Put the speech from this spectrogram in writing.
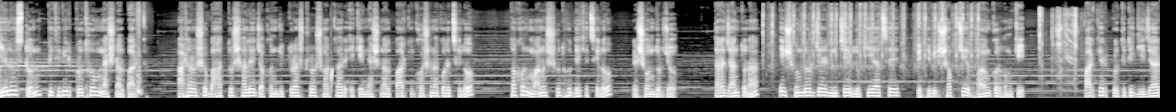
ইয়েলোস্টোন পৃথিবীর প্রথম ন্যাশনাল পার্ক আঠারোশো বাহাত্তর সালে যখন যুক্তরাষ্ট্র সরকার একে ন্যাশনাল পার্ক ঘোষণা করেছিল, তখন মানুষ শুধু দেখেছিল এর সৌন্দর্য। তারা জানতো না এই সৌন্দর্যের নিচে লুকিয়ে আছে পৃথিবীর সবচেয়ে ভয়ঙ্কর হুমকি। পার্কের প্রতিটি গিজার,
